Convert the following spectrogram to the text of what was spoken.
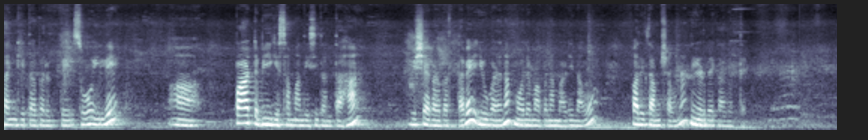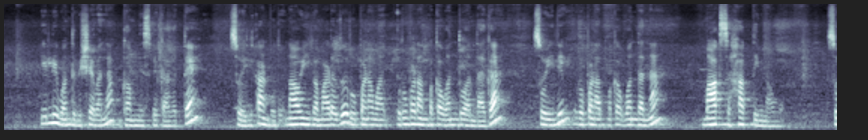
ಸಂಗೀತ ಬರುತ್ತೆ. ಸೊ ಇಲ್ಲಿ ಪಾರ್ಟ್ ಬಿಗೆ ಸಂಬಂಧಿಸಿದಂತಹ ವಿಷಯಗಳು ಬರ್ತವೆ. ಇವುಗಳನ್ನು ಮೌಲ್ಯಮಾಪನ ಮಾಡಿ ನಾವು ಫಲಿತಾಂಶವನ್ನು ನೀಡಬೇಕಾಗುತ್ತೆ. ಇಲ್ಲಿ ಒಂದು ವಿಷಯವನ್ನು ಗಮನಿಸಬೇಕಾಗುತ್ತೆ. ಸೊ ಇಲ್ಲಿ ಕಾಣ್ಬೋದು. ನಾವು ಈಗ ಮಾಡೋದು ರೂಪಣ ರೂಪಣಾತ್ಮಕ ಒಂದು ಅಂದಾಗ, ಸೊ ಇಲ್ಲಿ ರೂಪಣಾತ್ಮಕ ಒಂದನ್ನು ಮಾರ್ಕ್ಸ್ ಹಾಕ್ತೀವಿ ನಾವು. ಸೊ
